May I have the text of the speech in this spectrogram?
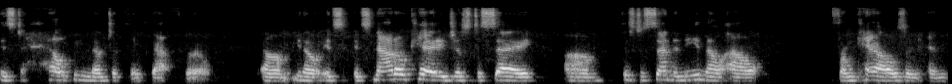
is to helping them to think that through. Um, you know, it's it's not okay just to say, um, just to send an email out from CALS and, and,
